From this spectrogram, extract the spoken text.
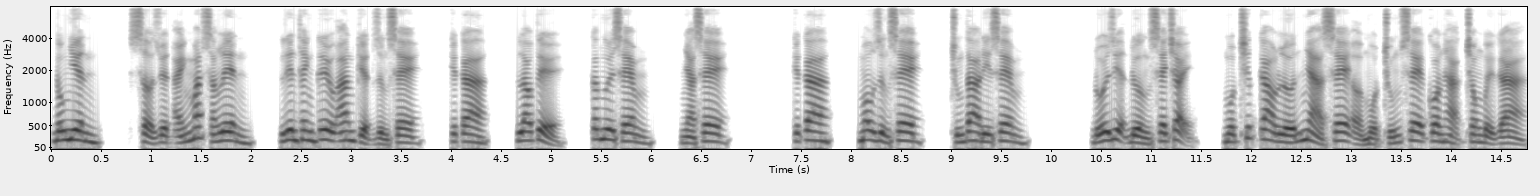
Đông nhiên, sở duyệt ánh mắt sáng lên, liên thanh kêu An Kiệt dừng xe, kiệt ca, lao tể, các ngươi xem, nhà xe. Kiệt ca, mau dừng xe, chúng ta đi xem. Đối diện đường xe chạy, một chiếc cao lớn nhà xe ở một chúng xe con hạc trong bầy gà,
